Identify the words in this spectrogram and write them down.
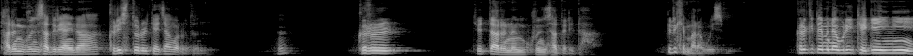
다른 군사들이 아니라 그리스도를 대장으로 둔 그를 뒤따르는 군사들이다. 이렇게 말하고 있습니다. 그렇기 때문에 우리 개개인이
